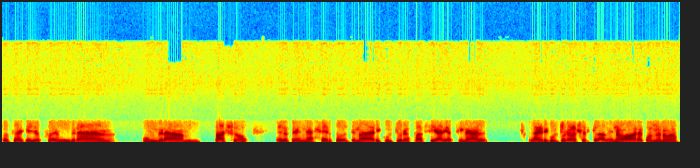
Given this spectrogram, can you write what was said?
entonces aquello fue un gran un gran paso en lo que viene a ser todo el tema de agricultura espacial y al final la agricultura va a ser clave no ahora cuando nos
